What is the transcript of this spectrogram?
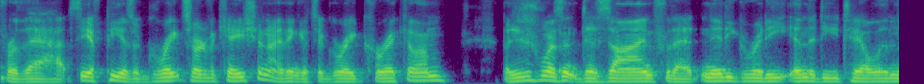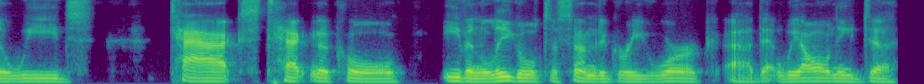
for that. CFP is a great certification. I think it's a great curriculum, but it just wasn't designed for that nitty gritty in the detail, in the weeds, tax, technical, even legal to some degree work uh, that we all need to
